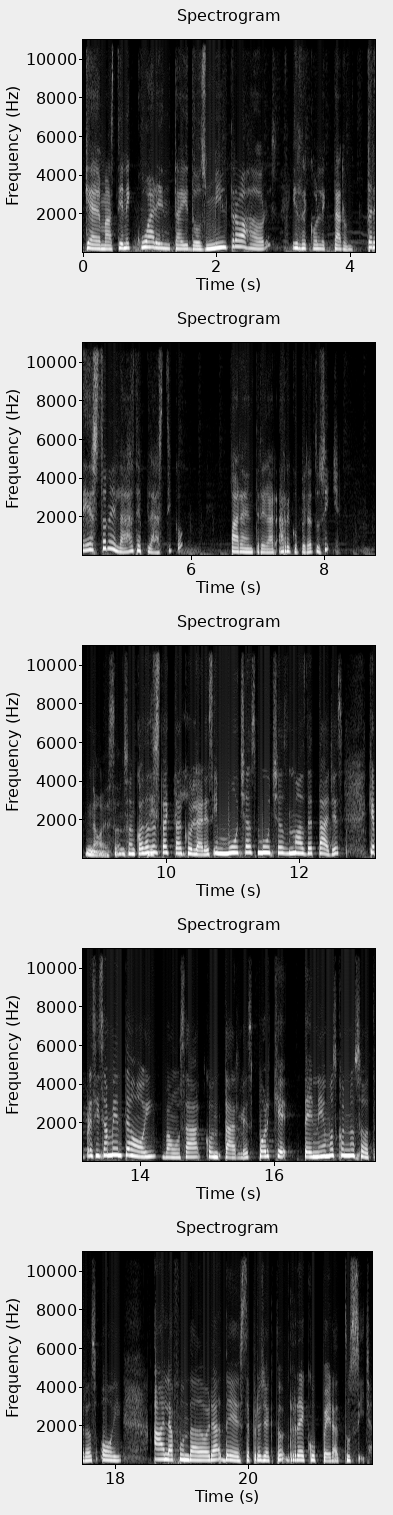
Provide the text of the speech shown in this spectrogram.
que además tiene 42 mil trabajadores y recolectaron 3 toneladas de plástico para entregar a Recupera tu silla. No, son, son cosas Listo. espectaculares y muchas, muchos más detalles que precisamente hoy vamos a contarles porque tenemos con nosotros hoy a la fundadora de este proyecto Recupera tu silla.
